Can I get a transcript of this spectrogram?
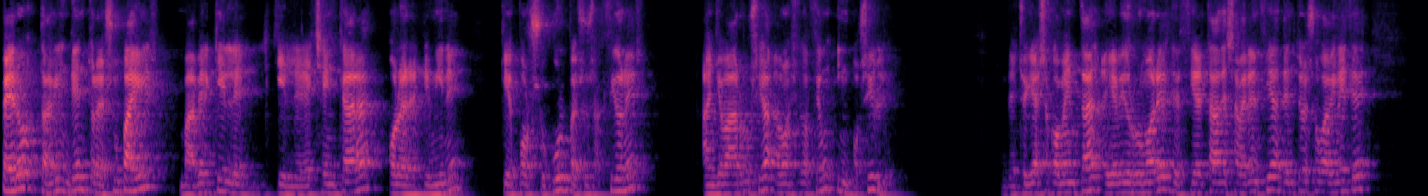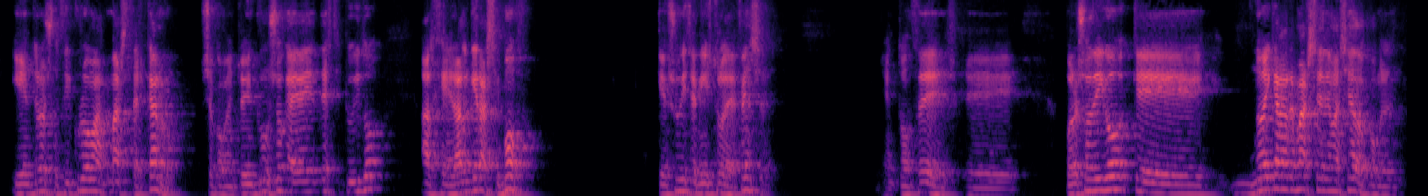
Pero también dentro de su país va a haber quien le, eche en cara o le recrimine que por su culpa y sus acciones han llevado a Rusia a una situación imposible. De hecho, ya se comenta, ha habido rumores de cierta desavenencia dentro de su gabinete y dentro de su círculo más, cercano. Se comentó incluso que había destituido al general Gerasimov, que es su viceministro de Defensa. Entonces, eh, por eso digo que no hay que alarmarse demasiado con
